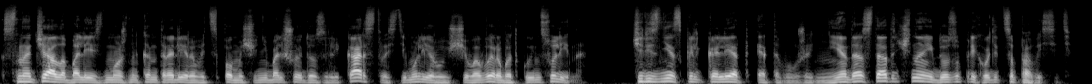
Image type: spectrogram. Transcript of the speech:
Сначала болезнь можно контролировать с помощью небольшой дозы лекарства, стимулирующего выработку инсулина. Через несколько лет этого уже недостаточно, и дозу приходится повысить.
